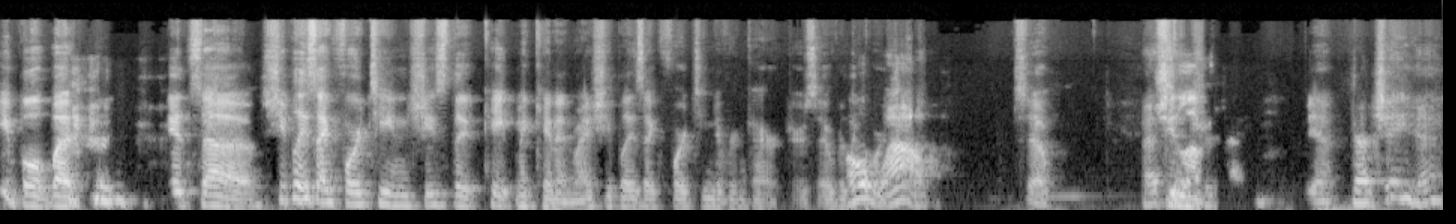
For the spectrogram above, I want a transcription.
people. But it's uh, she plays like fourteen. She's the Kate McKinnon, right? She plays like fourteen different characters over the Oh wow. So That's She loves interesting. Yeah. Does she? Yeah.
